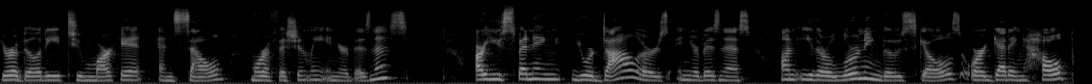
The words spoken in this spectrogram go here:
your ability to market and sell more efficiently in your business? Are you spending your dollars in your business on either learning those skills or getting help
